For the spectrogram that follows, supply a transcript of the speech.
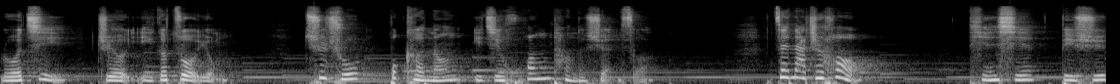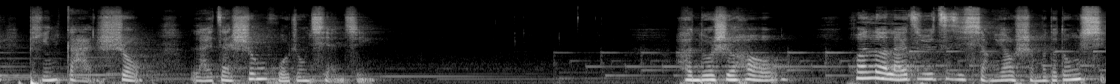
逻辑只有一个作用：去除不可能以及荒唐的选择。在那之后，天蝎。必须凭感受来在生活中前进。很多时候，欢乐来自于自己想要什么的东西，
